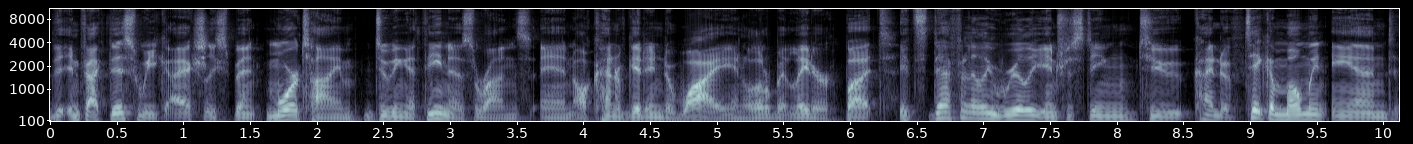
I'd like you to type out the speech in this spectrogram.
th- in fact, this week I actually spent more time doing Athena's runs, and I'll kind of get into why in a little bit later. But it's definitely really interesting to kind of take a moment and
